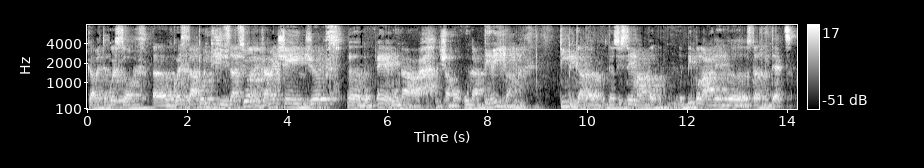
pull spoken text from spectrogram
Chiaramente questo, eh, questa politicizzazione, il climate change, eh, è una, diciamo, una, deriva tipica eh, del sistema eh, bipolare eh, statunitense.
